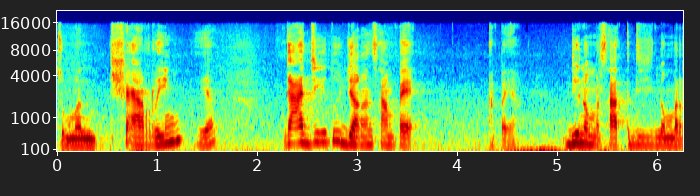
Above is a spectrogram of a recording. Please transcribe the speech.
cuman sharing ya ngaji itu jangan sampai apa ya di nomor di nomor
